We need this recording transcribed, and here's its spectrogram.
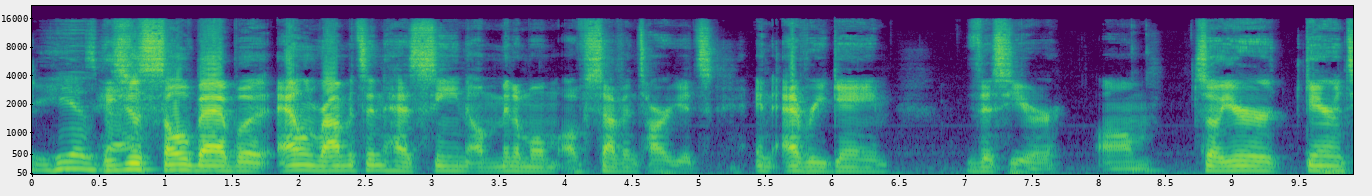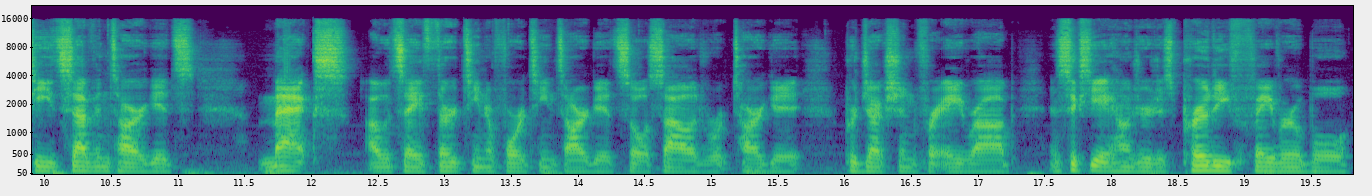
he is. he's just so bad. But Allen Robinson has seen a minimum of seven targets in every game this year. Um, so you're guaranteed seven targets, max. I would say thirteen or fourteen targets. So a solid target projection for A Rob, and 6,800 is pretty favorable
